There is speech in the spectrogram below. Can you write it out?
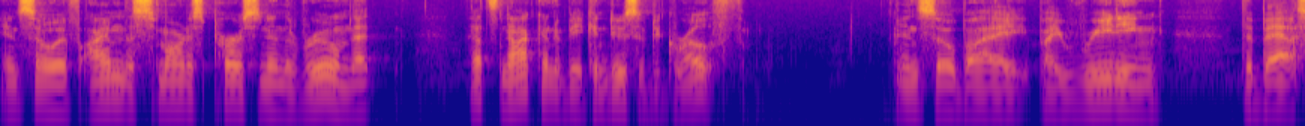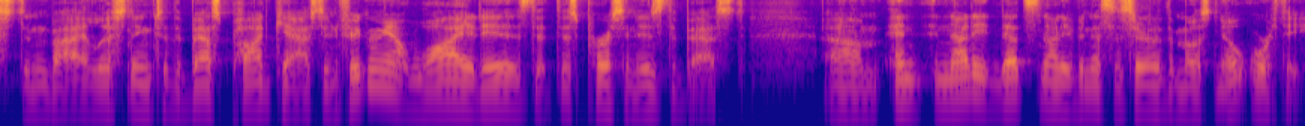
And so if I'm the smartest person in the room, that that's not going to be conducive to growth. And so by by reading the best and by listening to the best podcast and figuring out why it is that this person is the best. Um, and not that's not even necessarily the most noteworthy.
